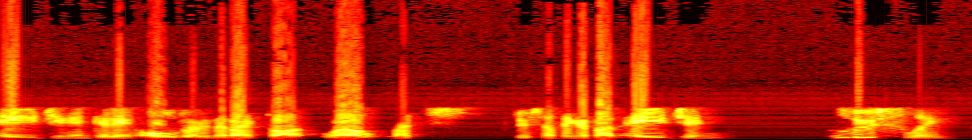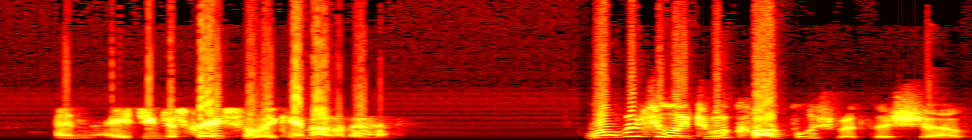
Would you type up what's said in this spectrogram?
aging and getting older that I thought, well, let's do something about aging loosely. And Aging Disgracefully came out of that. What would you like to accomplish with this show?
